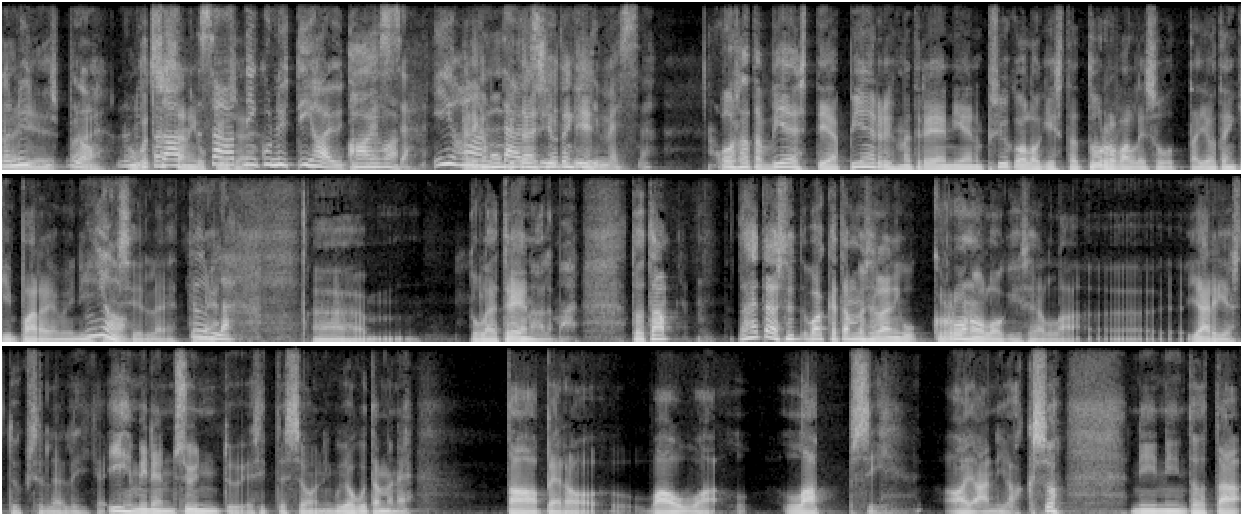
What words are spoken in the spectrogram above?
No nyt, joo, no Onko nyt tässä sä, niinku sä oot niinku nyt ihan ytimessä. Aivan. Ihan Eli mun pitäisi jotenkin ytimessä. osata viestiä pienryhmätreenien psykologista turvallisuutta jotenkin paremmin joo, ihmisille. Että kyllä. Ne, ää, tulee treenailemaan. Tota, lähdetään nyt vaikka tämmöisellä niin kuin kronologisella järjestyksellä. Eli ihminen syntyy ja sitten se on niin kuin joku tämmöinen taapero, vauva, lapsi ajanjakso. Niin, niin tota,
